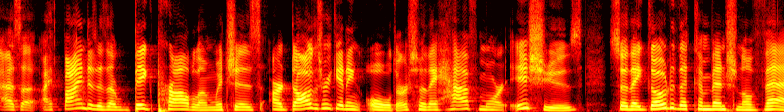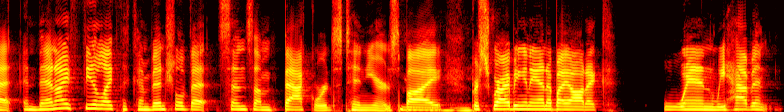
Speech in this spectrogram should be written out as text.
as a I find it as a big problem, which is our dogs are getting older, so they have more issues. So they go to the conventional vet, and then I feel like the conventional vet sends them backwards 10 years by mm-hmm. prescribing an antibiotic when we haven't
